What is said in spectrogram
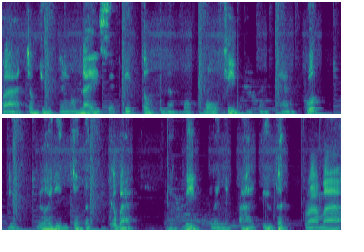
Và trong chuyên mục ngày hôm nay sẽ tiếp tục là một bộ phim truyền hình Hàn Quốc được gửi đến cho tất cả các bạn, đặc biệt là những ai yêu thích drama.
